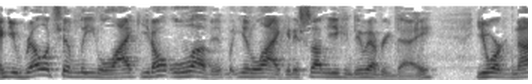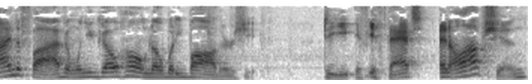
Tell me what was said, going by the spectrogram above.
And you relatively like, you don't love it, but you like it. It's something you can do every day. You work nine to five, and when you go home, nobody bothers you. Do you, if, if that's an option,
